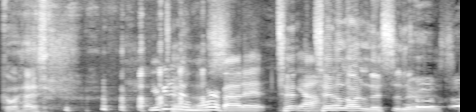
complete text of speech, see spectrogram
Go ahead. You're going to know more about it. T- yeah. Tell our listeners.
